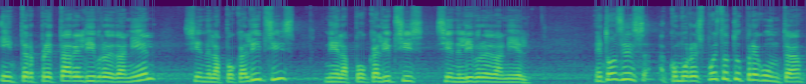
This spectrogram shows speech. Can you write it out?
interpretar el libro de Daniel sin el Apocalipsis, ni el Apocalipsis sin el libro de Daniel. Entonces, como respuesta a tu pregunta,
